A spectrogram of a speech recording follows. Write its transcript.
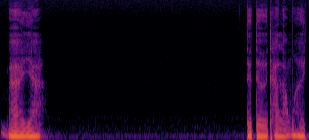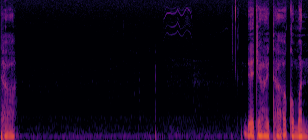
Baya Từ từ thả lỏng hơi thở. Để cho hơi thở của mình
